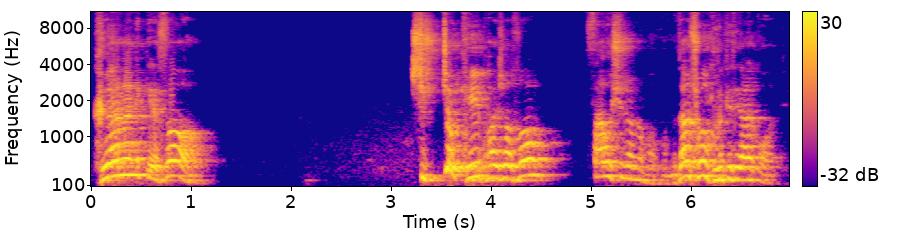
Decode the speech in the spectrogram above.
그 하나님께서 직접 개입하셔서 싸우시려는 거구나. 난 저는 그렇게 생각할 것 같아요.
